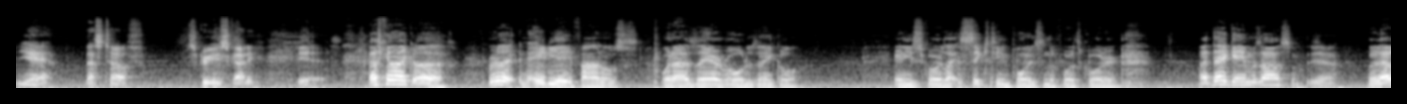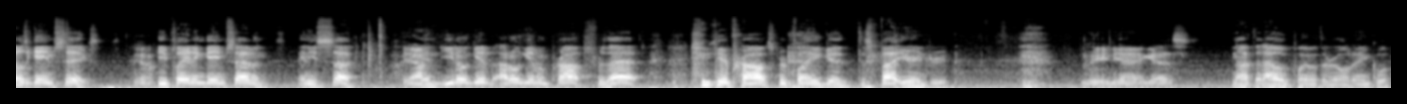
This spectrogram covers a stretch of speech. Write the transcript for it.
Yeah, that's tough. Screw you, Scottie. Yes. That's kind of like uh, remember in '88 finals when Isiah rolled his ankle, and he scored like 16 points in the fourth quarter. Like that game was awesome, Yeah. but that was game six. Yeah. He played in game seven, and he sucked. Yeah. And you don't give I don't give him props for that. You get props for playing good despite your injury. I mean, yeah, I guess. Not that I would play with a rolled ankle,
